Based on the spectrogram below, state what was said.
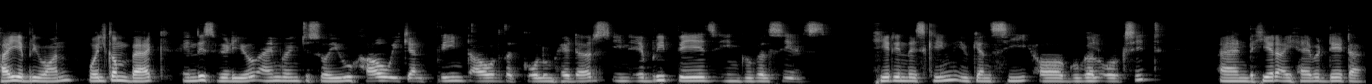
Hi everyone, welcome back. In this video, I am going to show you how we can print out the column headers in every page in Google Sheets. Here in the screen, you can see a Google worksheet and here I have a data.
